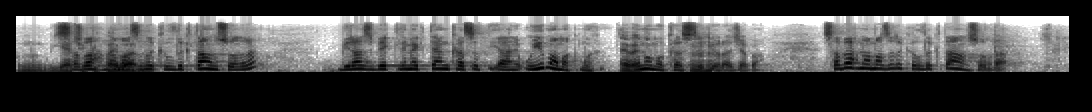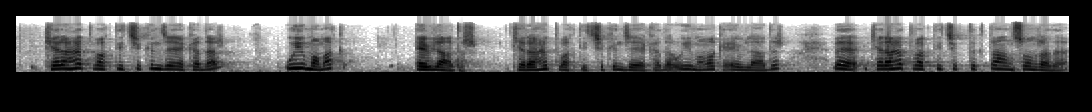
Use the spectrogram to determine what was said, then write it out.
Bunun bir gerçeklik Sabah payı var namazını mı? kıldıktan sonra biraz beklemekten kasıt yani uyumamak mı? Evet. Onu mu kastediyor acaba? Sabah namazını kıldıktan sonra kerahat vakti çıkıncaya kadar uyumamak evladır. Kerahat vakti çıkıncaya kadar uyumamak evladır. Ve kerahat vakti çıktıktan sonra da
